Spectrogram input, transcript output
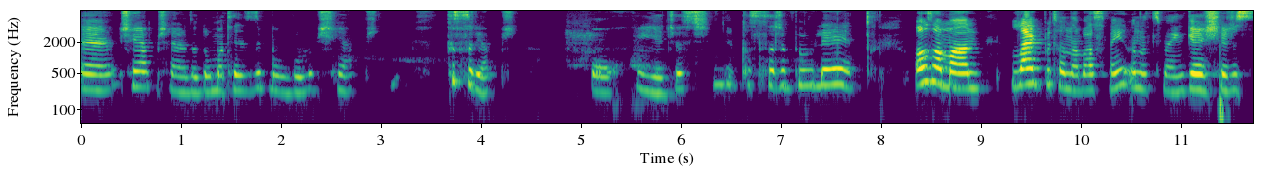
Ee, şey yapmış herhalde. Domatesli bulgurlu bir şey yapmış. Kısır yapmış. Oh yiyeceğiz şimdi kısırı böyle. O zaman like butonuna basmayı unutmayın. Görüşürüz.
